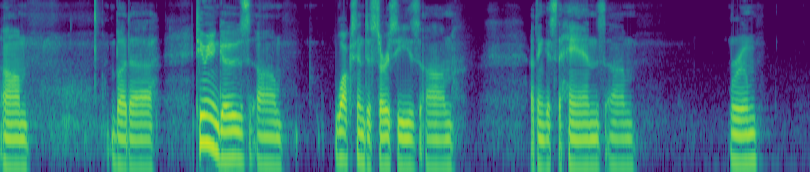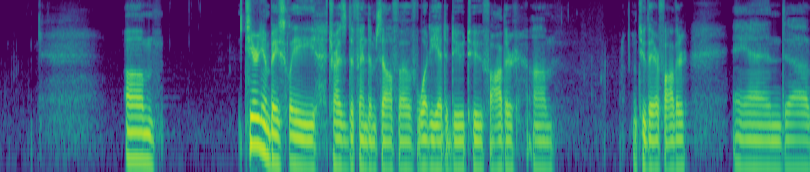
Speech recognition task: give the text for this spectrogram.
Um, but uh, Tyrion goes um, walks into Cersei's. Um, I think it's the hands um, room. Um, Tyrion basically tries to defend himself of what he had to do to father, um, to their father, and uh,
